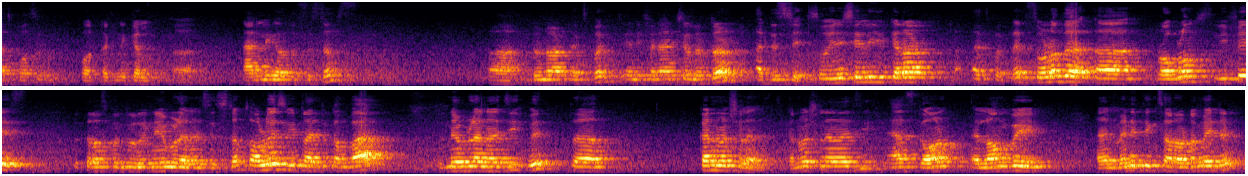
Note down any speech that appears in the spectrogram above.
as possible for technical uh, handling of the systems. Uh, do not expect any financial return at this stage. So initially you cannot expect. That's one of the uh, problems we face with respect to renewable energy systems. Always we try to compare renewable energy with uh, conventional energy. Conventional energy has gone a long way and many things are automated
